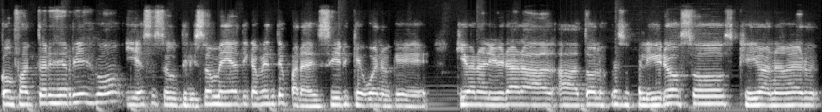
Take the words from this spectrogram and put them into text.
con factores de riesgo y eso se utilizó mediáticamente para decir que, bueno, que, iban a liberar a, todos los presos peligrosos, que iban a haber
